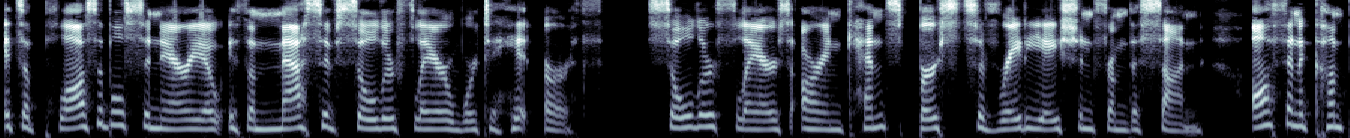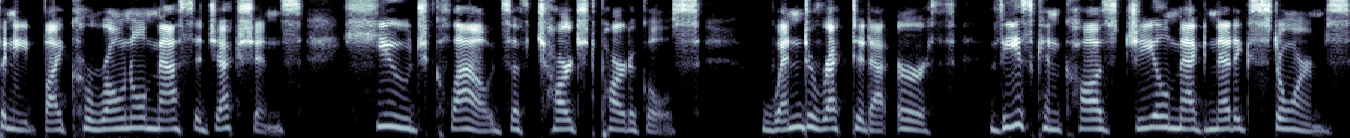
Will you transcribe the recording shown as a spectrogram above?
It's a plausible scenario if a massive solar flare were to hit Earth. Solar flares are intense bursts of radiation from the sun, often accompanied by coronal mass ejections, huge clouds of charged particles. When directed at Earth, these can cause geomagnetic storms,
